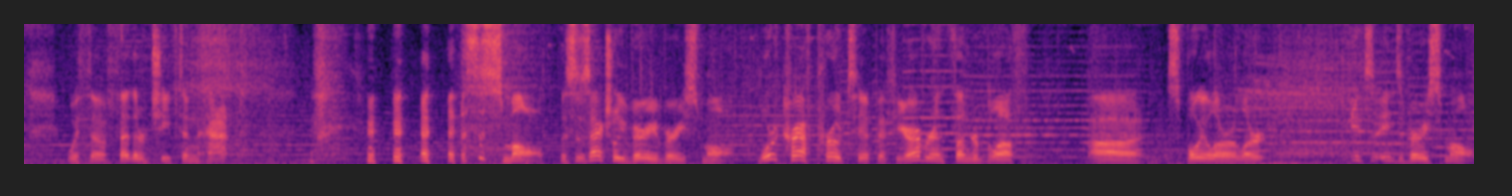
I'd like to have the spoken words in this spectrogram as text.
with the feather chieftain hat. this is small. This is actually very, very small. Warcraft pro tip, if you're ever in Thunder Bluff, uh, spoiler alert, it's, it's very small.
